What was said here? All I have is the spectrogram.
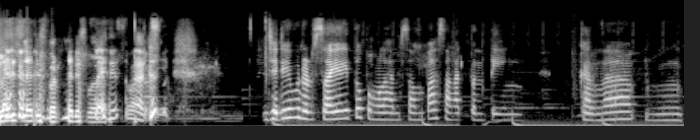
Ladies ladies first ladies first. Ladies first. Jadi menurut saya itu pengolahan sampah sangat penting. Karena hmm,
